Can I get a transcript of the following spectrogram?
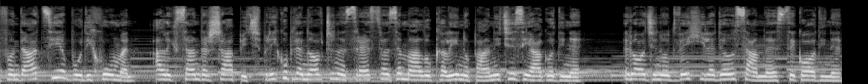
fondacija Budi Human Aleksandar Šapić prikuplja novčana sredstva za malu Kalinu Panić iz Jagodine, rođenu 2018. godine.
